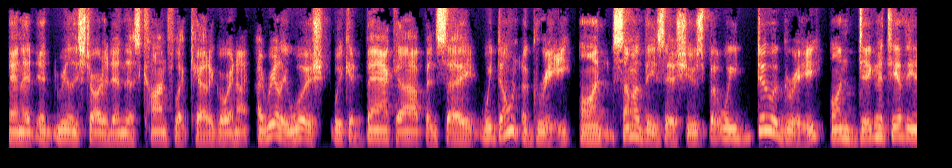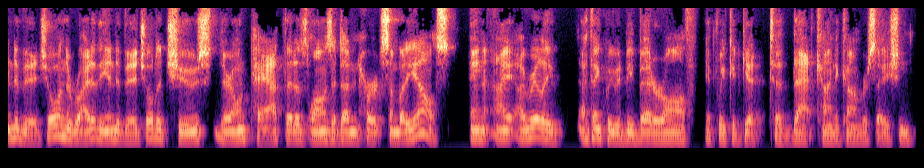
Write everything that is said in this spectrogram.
and it, it really started in this conflict category. And I, I really wish we could back up and say, we don't agree on some of these issues, but we do agree on dignity of the individual and the right of the individual to choose their own path that as long as it doesn't hurt somebody else. And I, I really I think we would be better off if we could get to that kind of conversation.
